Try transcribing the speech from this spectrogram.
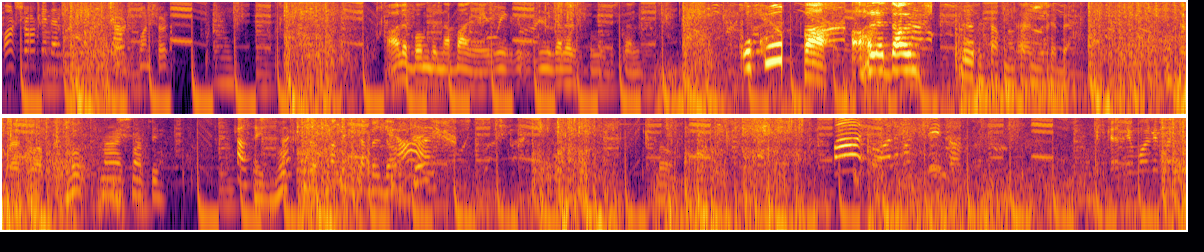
One short. Jeden. One short. Ale bomby na banie, nie, nie zależy, to mógł być ten. O kurwa! Ale dałem ci... Cofnął, cofnął do siebie. Nice, Mati. Ej, dwóch celowanych double dorsy? Pago, ale maszyna! Can you mug it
